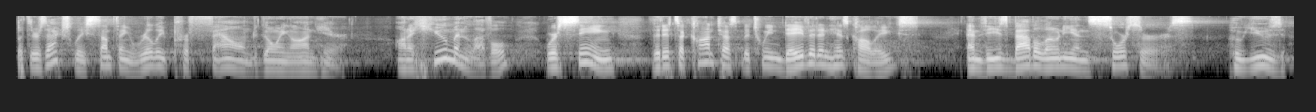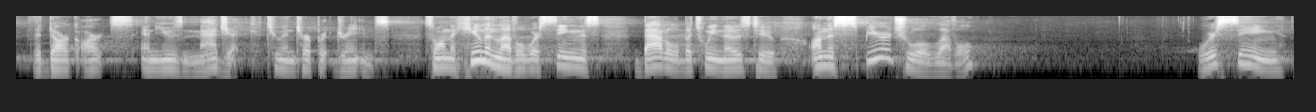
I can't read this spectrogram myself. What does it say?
But there's actually something really profound going on here. On a human level, we're seeing that it's a contest between David and his colleagues and these Babylonian sorcerers who use the dark arts and use magic to interpret dreams. So, on the human level, we're seeing this battle between those two. On the spiritual level, we're seeing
